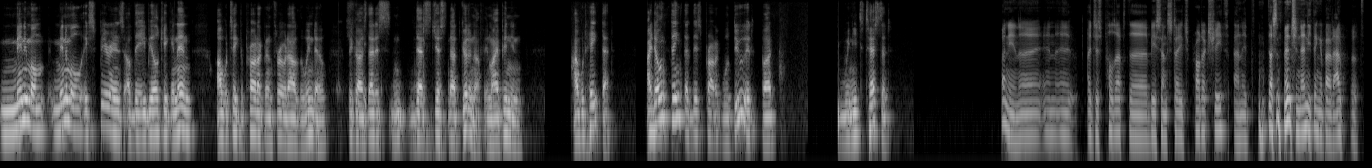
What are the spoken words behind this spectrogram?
minimum minimal experience of the ABL kicking in, I would take the product and throw it out of the window because that is that's just not good enough in my opinion. I would hate that. I don't think that this product will do it, but we need to test it. Funny, and uh, and uh, I just pulled up the BSN stage product sheet, and it doesn't mention anything about output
